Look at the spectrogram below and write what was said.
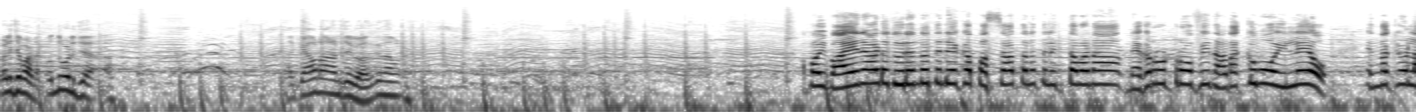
വെളിച്ചപ്പാട് ഒന്ന് വിളിച്ച. ക്യാമറ കാണിച്ചേക്കോ? അത് നമ്മ- അപ്പോൾ ഈ വയനാട് ദുരന്തത്തിന്റെയൊക്കെ പശ്ചാത്തലത്തിൽ ഇത്തവണ നെഹ്റു ട്രോഫി നടക്കുമോ ഇല്ലയോ എന്നൊക്കെയുള്ള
